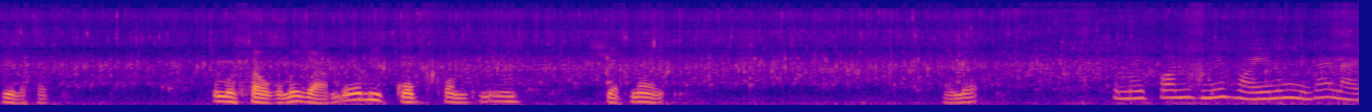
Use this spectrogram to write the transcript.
ทีละครับเมื่อเสาร์ก็ไม่หยามโอ้มีกบความพี่นเขียดน้อยไปแล้วสมัยก่อนมีหอยน้ำนี่ได้หลาย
